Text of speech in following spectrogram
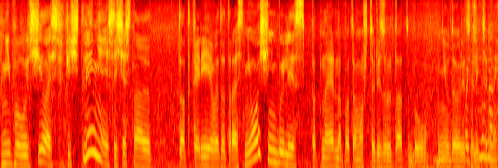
не получилось. Впечатления, если честно, от Кореи в этот раз не очень были, наверное, потому что результат был неудовлетворительный.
